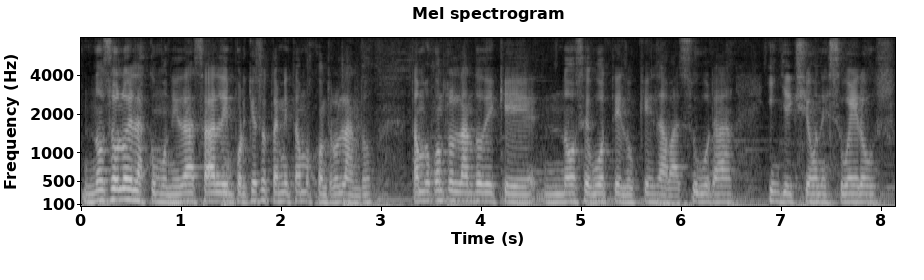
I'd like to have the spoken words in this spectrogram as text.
no solo de las comunidades salen, porque eso también estamos controlando, estamos controlando de que no se bote lo que es la basura, inyecciones, sueros.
